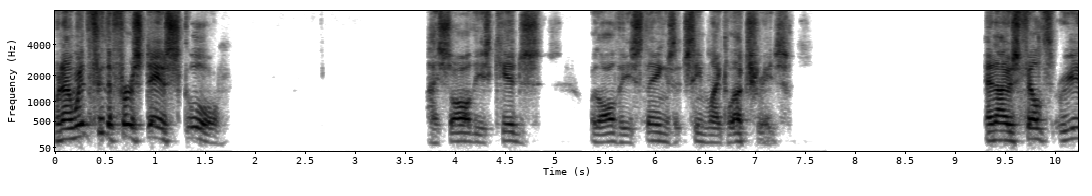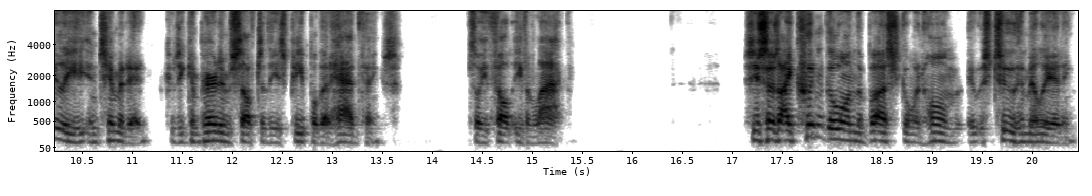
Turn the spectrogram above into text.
When I went through the first day of school, I saw these kids with all these things that seemed like luxuries. And I was felt really intimidated because he compared himself to these people that had things. So he felt even lack. She says, I couldn't go on the bus going home. It was too humiliating.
